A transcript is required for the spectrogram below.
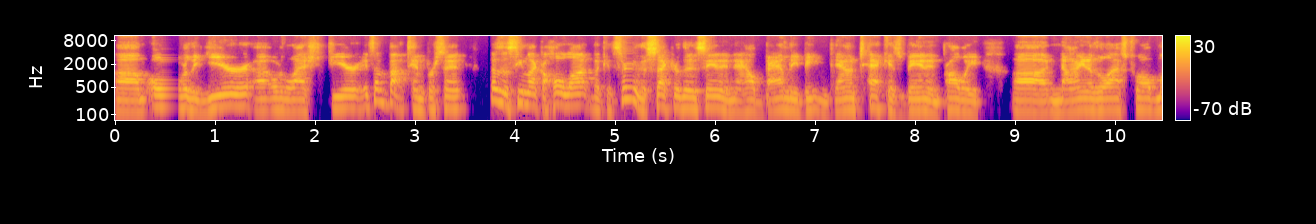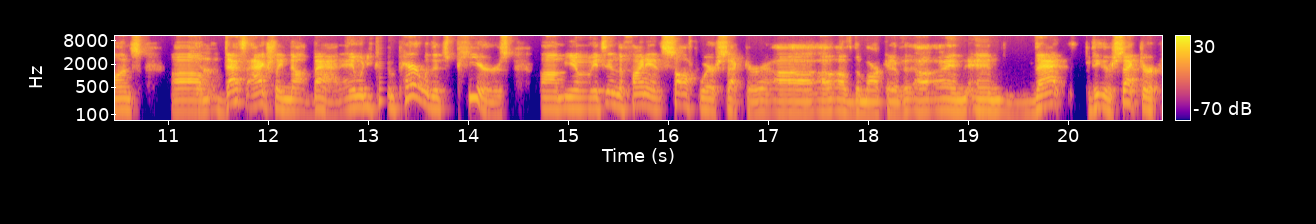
um, over the year, uh, over the last year, it's up about ten percent. Doesn't seem like a whole lot, but considering the sector that it's in and how badly beaten down tech has been in probably uh, nine of the last 12 months, um, yeah. that's actually not bad. And when you compare it with its peers, um, you know, it's in the finance software sector uh, of the market, uh, and and that particular sector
